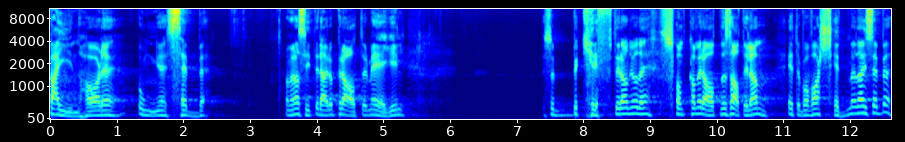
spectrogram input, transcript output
beinharde unge Sebbe. Og Når han sitter der og prater med Egil, så bekrefter han jo det som kameratene sa til han etterpå. 'Hva har skjedd med deg, Sebbe?'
